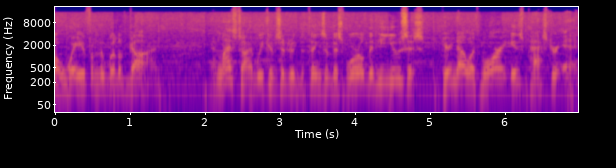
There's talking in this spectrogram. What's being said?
away from the will of God. And last time we considered the things of this world that he uses. Here now with more is Pastor Ed.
